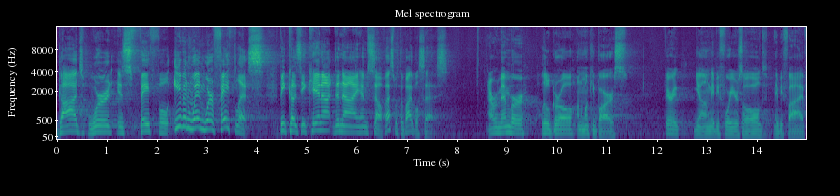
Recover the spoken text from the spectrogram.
God's word is faithful even when we're faithless because he cannot deny himself. That's what the Bible says. I remember a little girl on the monkey bars, very young, maybe four years old, maybe five,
